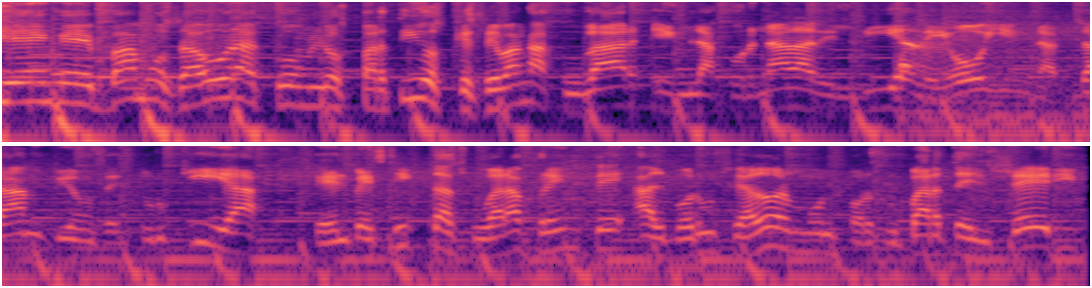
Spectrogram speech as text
Bien, eh, vamos ahora con los partidos que se van a jugar en la jornada del día de hoy en la Champions en Turquía. El Besiktas jugará frente al Borussia Dortmund. Por su parte, el Sheriff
